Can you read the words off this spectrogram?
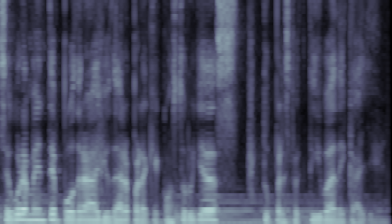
Seguramente podrá ayudar para que construyas tu perspectiva de calle.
